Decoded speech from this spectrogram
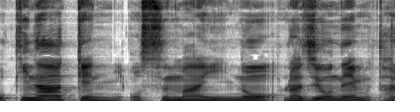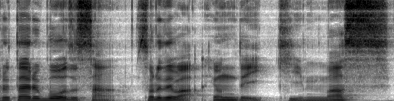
沖縄県にお住まいのラジオネームタルタル坊主さん。それでは読んでいきます。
